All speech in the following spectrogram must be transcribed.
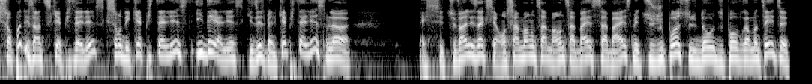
qui sont pas des anticapitalistes, qui sont des capitalistes idéalistes, qui disent, ben, le capitalisme, là, ben, si tu vends les actions, ça monte, ça monte, ça baisse, ça baisse, mais tu joues pas sur le dos du pauvre monde. Tu sais,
